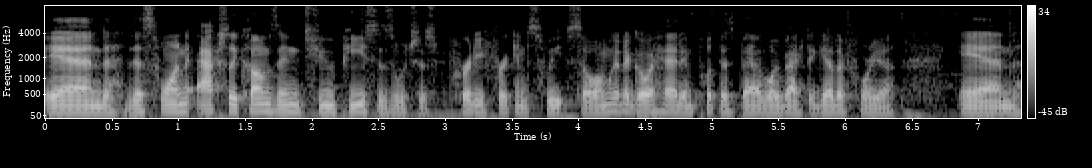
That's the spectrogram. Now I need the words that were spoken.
And this one actually comes in two pieces, which is pretty freaking sweet. So I'm gonna go ahead and put this bad boy back together for you. And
